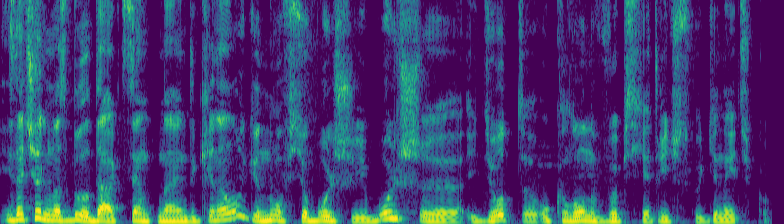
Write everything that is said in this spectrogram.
изначально у нас был, да, акцент на эндокринологию, но все больше и больше идет уклон в психиатрическую генетику.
